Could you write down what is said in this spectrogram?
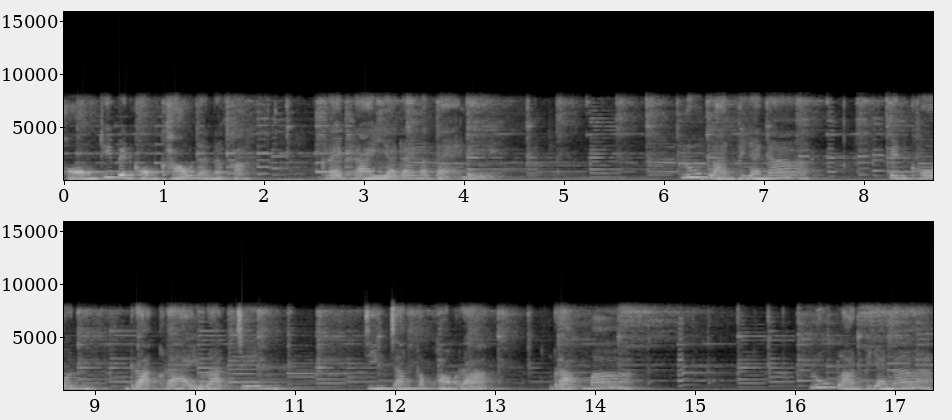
ของที่เป็นของเขาน่ะนะคะ ใครๆอย่าได้มาแตะเลย ลูกหลานพญานาค เป็นคนรักใครรักจริง จริงจังกับความรัก รักมาก ลูกหลานพญานาค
